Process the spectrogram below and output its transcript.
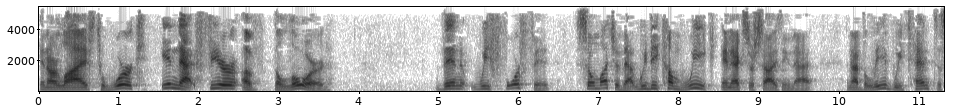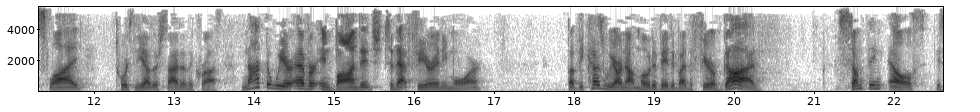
in our lives to work in that fear of the Lord, then we forfeit so much of that. We become weak in exercising that, and I believe we tend to slide towards the other side of the cross. Not that we are ever in bondage to that fear anymore, but because we are not motivated by the fear of God, something else is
